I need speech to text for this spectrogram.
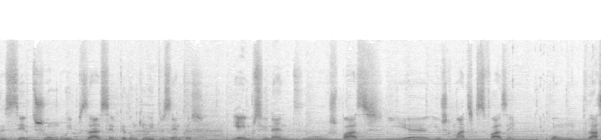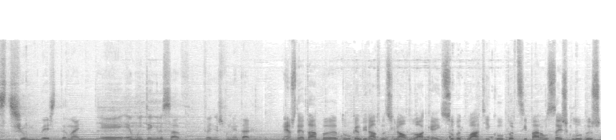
de ser de chumbo e pesar cerca de 1,3 kg. E é impressionante os passes e, uh, e, os remates que se fazem com um pedaço de chumbo deste tamanho. É, é muito engraçado. Venham experimentar. Nesta etapa do Campeonato Nacional de Hóquei Subaquático participaram seis clubes,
